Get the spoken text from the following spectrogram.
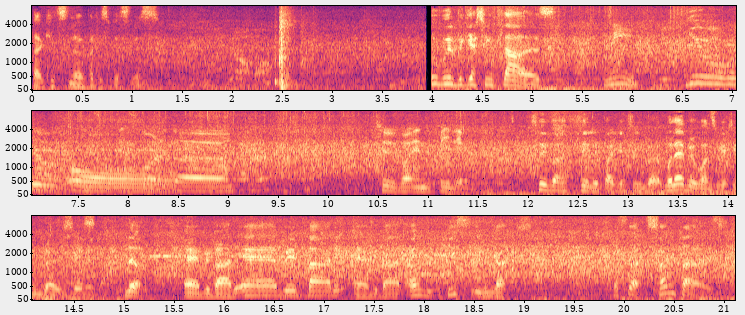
Like it's nobody's business. Who will be getting flowers? Me. You! It's for the Tuva and Philip. Getting well everyone's getting roses. Look, everybody, everybody, everybody. Oh, he's even got what's that? Sunflowers.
